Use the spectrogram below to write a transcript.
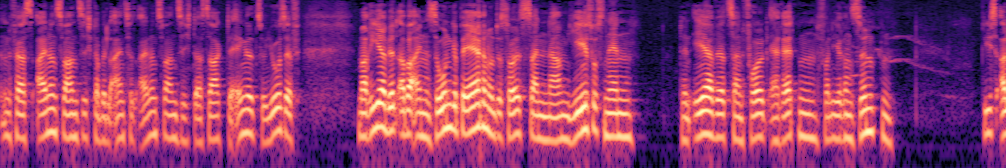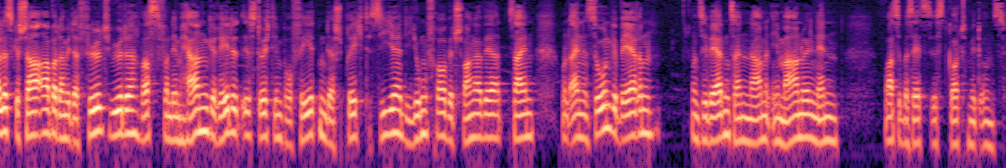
in Vers 21, Kapitel 1, Vers 21, da sagt der Engel zu Josef, Maria wird aber einen Sohn gebären und du sollst seinen Namen Jesus nennen, denn er wird sein Volk erretten von ihren Sünden. Dies alles geschah aber, damit erfüllt würde, was von dem Herrn geredet ist durch den Propheten, der spricht, siehe, die Jungfrau wird schwanger sein und einen Sohn gebären, und sie werden seinen Namen Emanuel nennen, was übersetzt ist Gott mit uns.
